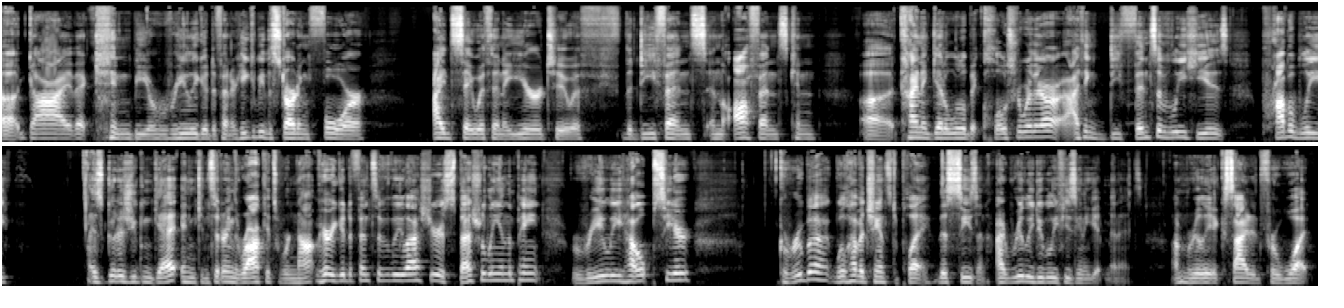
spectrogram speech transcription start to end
a guy that can be a really good defender. He could be the starting four, I'd say, within a year or two if the defense and the offense can uh, kind of get a little bit closer to where they are. I think defensively, he is probably as good as you can get. And considering the Rockets were not very good defensively last year, especially in the paint, really helps here. Garuba will have a chance to play this season. I really do believe he's going to get minutes. I'm really excited for what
